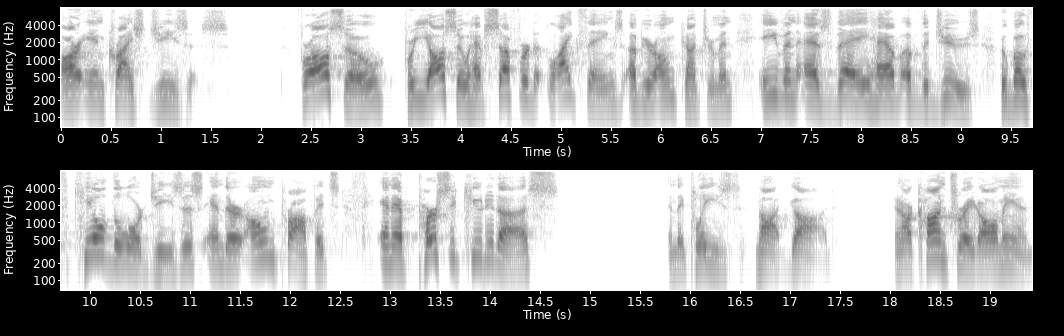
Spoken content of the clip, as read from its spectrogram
are in Christ Jesus. For also, for ye also have suffered like things of your own countrymen, even as they have of the Jews, who both killed the Lord Jesus and their own prophets, and have persecuted us, and they pleased not God, and are contrary to all men,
